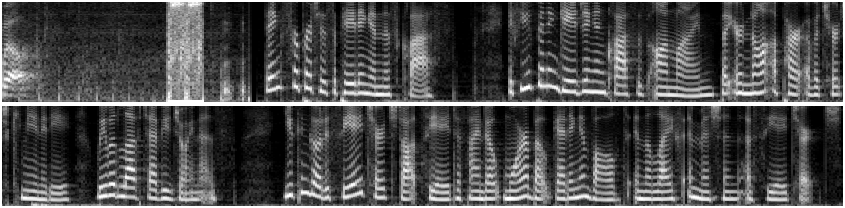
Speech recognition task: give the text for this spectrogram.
Well, Thanks for participating in this class. If you've been engaging in classes online, but you're not a part of a church community, we would love to have you join us. You can go to cachurch.ca to find out more about getting involved in the life and mission of CA Church.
